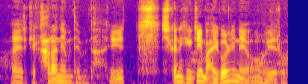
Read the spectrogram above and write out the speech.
아, 이렇게 갈아내면 됩니다. 이게 시간이 굉장히 많이 걸리네요. 의외로.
